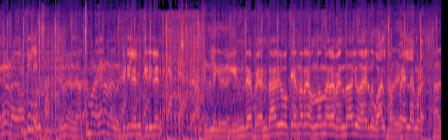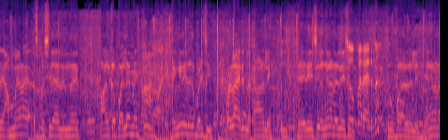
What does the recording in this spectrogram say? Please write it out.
എങ്ങനെ കിടിലൻ. ഉണ്ടായിരുന്നു അച്ഛൻ പറ എങ്ങനെ ഉണ്ടായിരുന്നു കിടിലൻ കിടിലൻ കിടിലൻ കിടിലൻ. ഇതിന്റെ വെന്താലു ഒക്കെ എന്ന് പറഞ്ഞാൽ ഒന്നൊന്നര വെന്താലു ആയിരുന്നു വാൽക്കപ്പ എല്ലാം കൂടെ. അതെ അമ്മയുടെ സ്പെഷ്യൽ ആയിരുന്നു ഇന്ന് പാൽക്കപ്പ അല്ലേ അമ്മേ? എങ്ങനെ ഇതൊക്കെ പഠിച്ചു? കൊള്ളായിരുന്നു. ആണല്ലേ? രേശു എങ്ങനെയാണ് രേശു? സൂപ്പർ ആയിരുന്നു സൂപ്പർ ആയിരുന്നല്ലേ എങ്ങനെയാണ്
